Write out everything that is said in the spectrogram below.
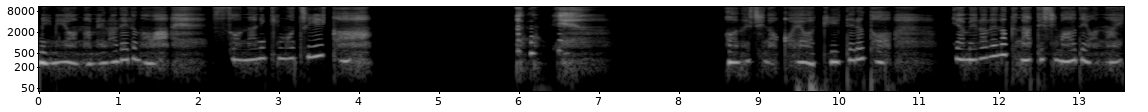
耳を舐められるのはそんなに気持ちいいかお主の声を聞いてるとやめられなくなってしまうではない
